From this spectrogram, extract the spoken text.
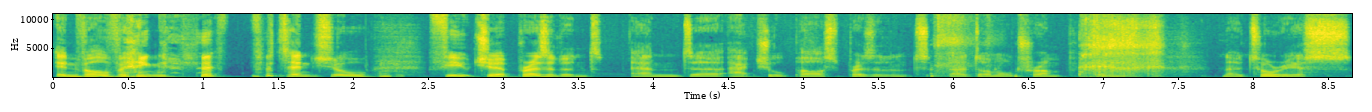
involving potential future president and uh, actual past president uh, Donald Trump, notorious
